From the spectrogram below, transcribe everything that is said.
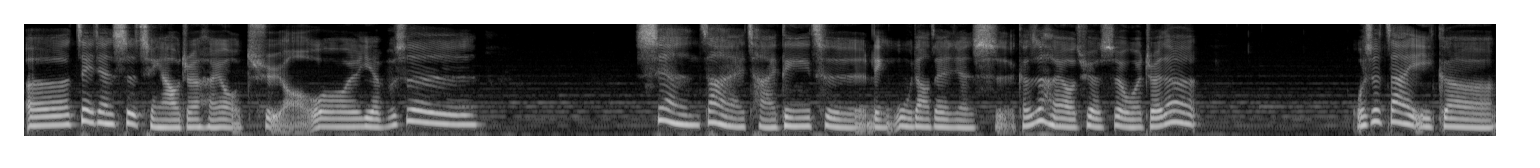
而这件事情啊，我觉得很有趣哦。我也不是现在才第一次领悟到这件事，可是很有趣的是，我觉得我是在一个。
